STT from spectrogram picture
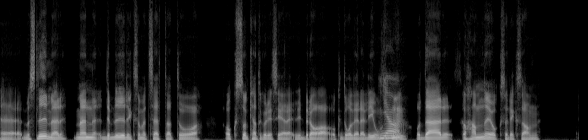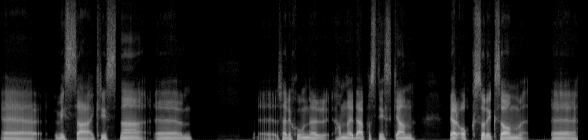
eh, muslimer. Men det blir liksom ett sätt att då också kategorisera i bra och dålig religion. Ja. Mm. Och där så hamnar ju också liksom eh, vissa kristna ehm, eh, traditioner hamnar ju där på sniskan. Vi har också liksom eh,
